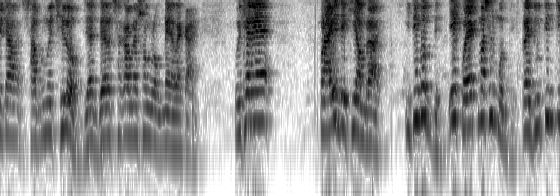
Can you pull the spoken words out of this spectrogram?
যেটা সাবরুমে ছিল, যে জেল শাখানা সংলগ্ন এলাকায়। ওইখানে প্রায় দেখি আমরা ইতিমধ্যে এই কয়েক মাসের মধ্যে, প্রায় দু তিনটি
